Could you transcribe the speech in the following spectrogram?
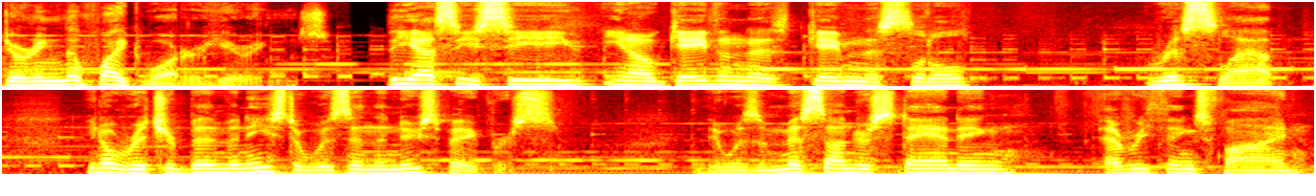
during the Whitewater hearings. The SEC, you know, gave him this gave him this little wrist slap. You know, Richard Ben-Veniste was in the newspapers. It was a misunderstanding. Everything's fine.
